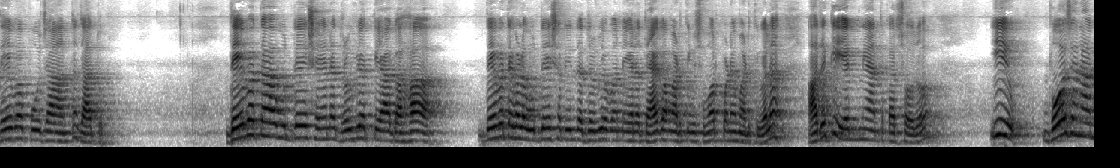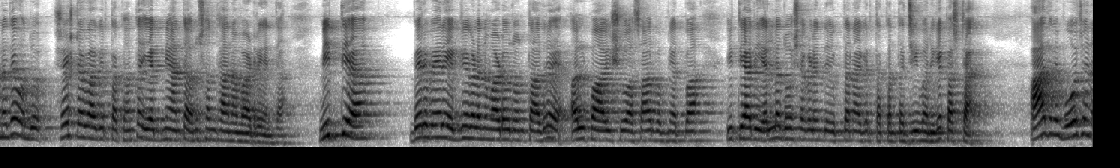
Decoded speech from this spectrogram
ದೇವ ಪೂಜಾ ಅಂತ ಧಾತು. ದೇವತಾ ಉದ್ದೇಶೇನ ದ್ರವ್ಯತ್ಯಾಗ ದೇವತೆಗಳ ಉದ್ದೇಶದಿಂದ ದ್ರವ್ಯವನ್ನು ಏನೋ ತ್ಯಾಗ ಮಾಡ್ತೀವಿ, ಸಮರ್ಪಣೆ ಮಾಡ್ತೀವಲ್ಲ ಅದಕ್ಕೆ ಯಜ್ಞ ಅಂತ ಕರೆಸೋದು. ಈ ಭೋಜನ ಅನ್ನೋದೇ ಒಂದು ಶ್ರೇಷ್ಠವಾಗಿರ್ತಕ್ಕಂಥ ಯಜ್ಞ ಅಂತ ಅನುಸಂಧಾನ ಮಾಡ್ರಿ ಅಂತ. ನಿತ್ಯ ಬೇರೆ ಬೇರೆ ಯಜ್ಞಗಳನ್ನು ಮಾಡೋದು ಅಂತಾದರೆ ಅಲ್ಪ ಆಯುಷು ಅಸಾರ್ವಜ್ಞತ್ವ ಇತ್ಯಾದಿ ಎಲ್ಲ ದೋಷಗಳಿಂದ ಯುಕ್ತನಾಗಿರ್ತಕ್ಕಂಥ ಜೀವನಿಗೆ ಕಷ್ಟ. ಆದರೆ ಭೋಜನ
